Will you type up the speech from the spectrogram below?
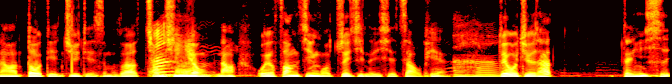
然后逗点句点什么都要重新用，啊、然后我又放进我最近的一些照片，啊、对，我觉得他等于是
